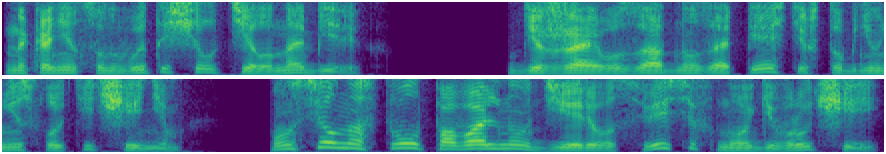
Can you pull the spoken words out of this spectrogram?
Наконец он вытащил тело на берег. Держа его за одно запястье, чтобы не унесло течением, он сел на ствол повального дерева, свесив ноги в ручей.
